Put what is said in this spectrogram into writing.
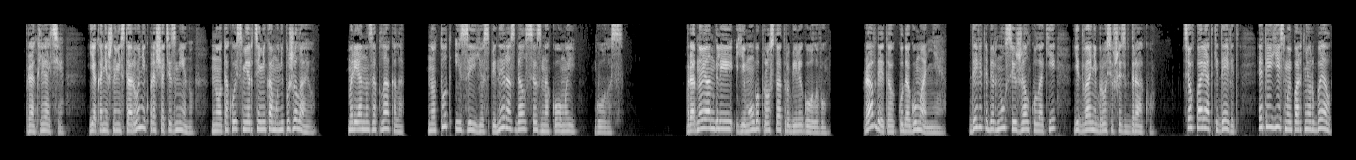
«Проклятие! Я, конечно, не сторонник прощать измену, но такой смерти никому не пожелаю». Марианна заплакала, но тут из-за ее спины раздался знакомый голос. В родной Англии ему бы просто отрубили голову. Правда, это куда гуманнее? Дэвид обернулся и сжал кулаки, едва не бросившись в драку. Все в порядке, Дэвид. Это и есть мой партнер Белл,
